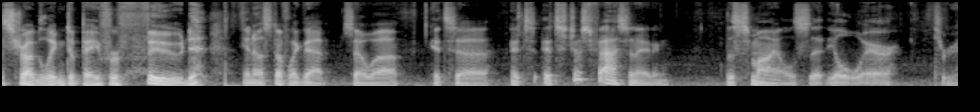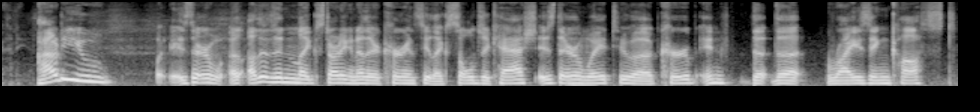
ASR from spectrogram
struggling to pay for food, you know, stuff like that. So uh it's uh it's it's just fascinating the smiles that you'll wear through any How do you is there uh, other than like starting another currency like Soulja Cash? Is there Mm-hmm. a way to uh, curb in the the rising cost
